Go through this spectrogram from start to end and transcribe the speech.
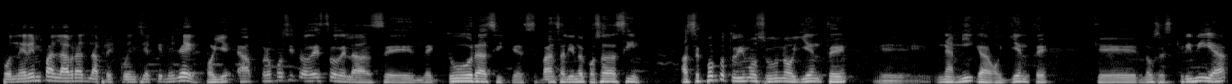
poner en palabras la frecuencia que me llega. Oye, a propósito de esto de las eh, lecturas y que van saliendo cosas así, hace poco tuvimos un oyente, eh, una amiga oyente, que nos escribía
